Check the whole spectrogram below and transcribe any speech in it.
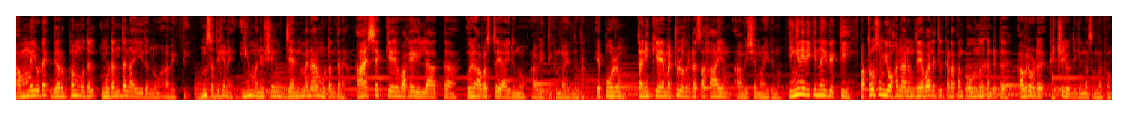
അമ്മയുടെ ഗർഭം മുതൽ മുടന്തനായിരുന്നു ആ വ്യക്തി. ഒന്ന് ശ്രദ്ധിക്കണേ ഈ മനുഷ്യൻ ജന്മനാ മുടന്തന. ആശയ്ക്ക് വകയില്ലാത്ത ഒരു അവസ്ഥയായിരുന്നു ആ വ്യക്തിക്കുണ്ടായിരുന്നത്. എപ്പോഴും തനിക്ക് മറ്റുള്ളവരുടെ സഹായം ആവശ്യമായിരുന്നു. ഇങ്ങനെ ഇരിക്കുന്ന ഈ വ്യക്തി പത്രോസും യോഹനാനും ദേവാലയത്തിൽ കടപ്പാൻ പോകുന്നത് കണ്ടിട്ട് അവരോട് ഭിക്ഷ ചോദിക്കുന്ന സന്ദർഭം.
